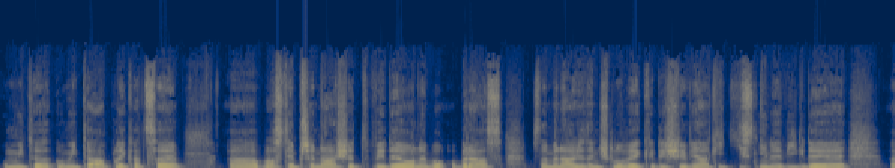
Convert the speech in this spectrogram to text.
umí ta, umí ta aplikace uh, vlastně přenášet video nebo obraz, znamená, že ten člověk člověk, když je v nějaký tísni, neví, kde je, eh,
